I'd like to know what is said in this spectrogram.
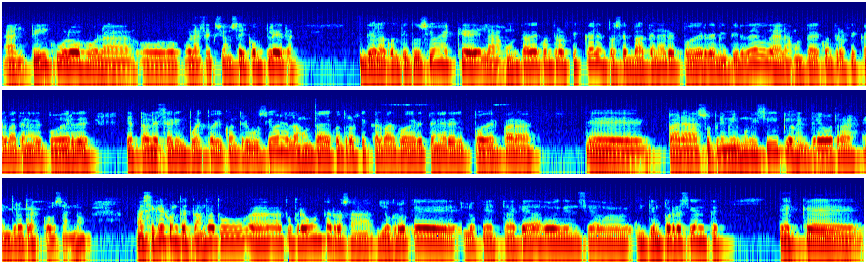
artículos o la, o la sección 6 completa, de la Constitución es que la Junta de Control Fiscal entonces va a tener el poder de emitir deudas, la Junta de Control Fiscal va a tener el poder de establecer impuestos y contribuciones, la Junta de Control Fiscal va a poder tener el poder para, eh, para suprimir municipios, entre otras, entre otras cosas, ¿no? Así que contestando a tu, a, tu pregunta, Rosana, yo creo que lo que está quedado evidenciado en tiempos recientes es que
